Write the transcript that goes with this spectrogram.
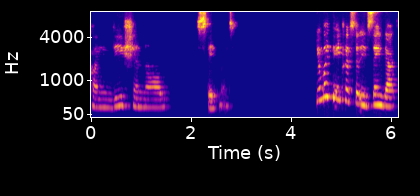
conditional statements. You might be interested in saying that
